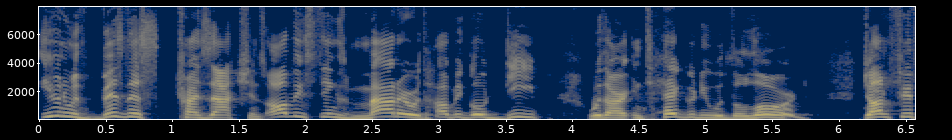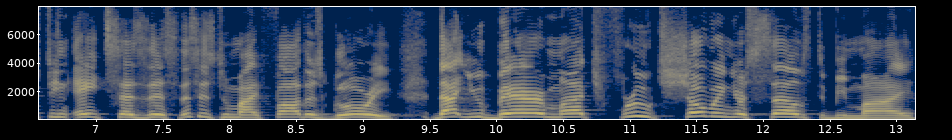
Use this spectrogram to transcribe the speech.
even with business transactions, all these things matter with how we go deep with our integrity with the Lord. John 15, 8 says this This is to my Father's glory, that you bear much fruit, showing yourselves to be my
